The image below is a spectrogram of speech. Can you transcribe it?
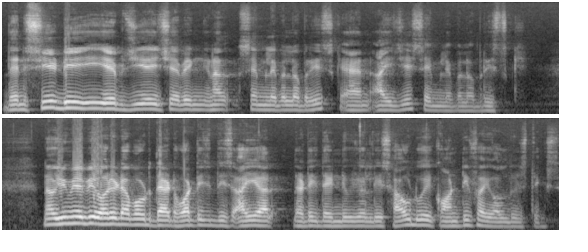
then C, D, E, F, G, H having same level of risk and I, J same level of risk. Now, you may be worried about that what is this IR that is the individual risk, how do I quantify all these things.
